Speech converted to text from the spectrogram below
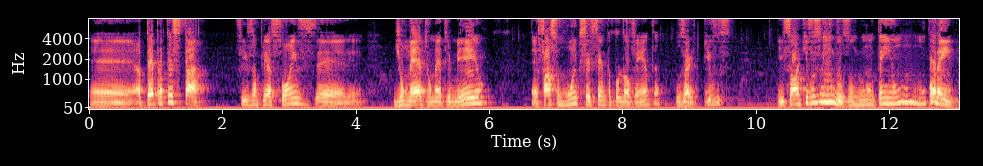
é, até para testar. Fiz ampliações é, de um metro, um metro e meio. É, faço muito 60 por 90 dos arquivos. E são arquivos lindos, não, não tem um, um porém.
